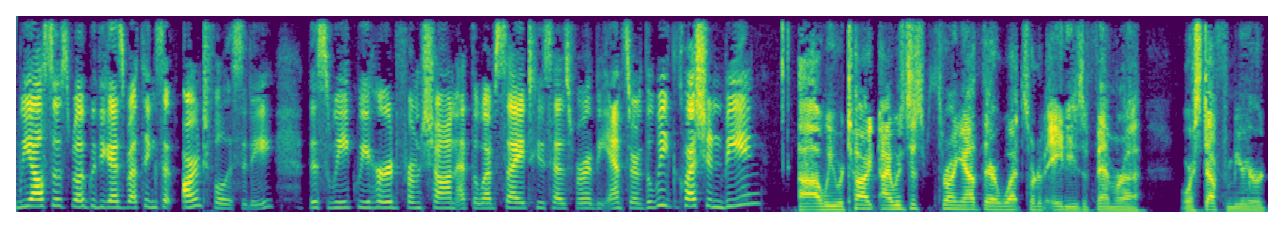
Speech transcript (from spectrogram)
We also spoke with you guys about things that aren't Felicity. This week we heard from Sean at the website who says for the answer of the week question being Uh, we were talking. I was just throwing out there what sort of '80s ephemera or stuff from your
